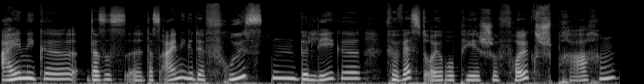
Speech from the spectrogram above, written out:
einige, dass es, äh, dass einige der frühesten Belege für westeuropäische Volkssprachen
